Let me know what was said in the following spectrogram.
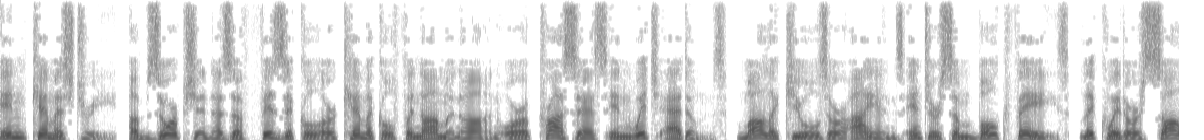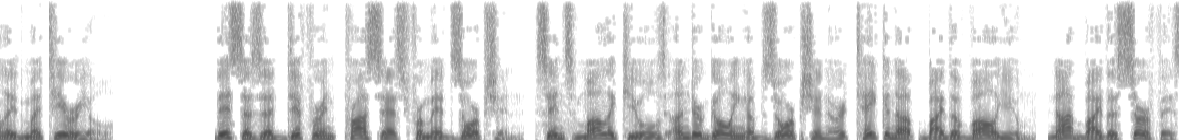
In chemistry, absorption is a physical or chemical phenomenon or a process in which atoms, molecules or ions enter some bulk phase, liquid or solid material. This is a different process from adsorption, since molecules undergoing absorption are taken up by the volume, not by the surface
